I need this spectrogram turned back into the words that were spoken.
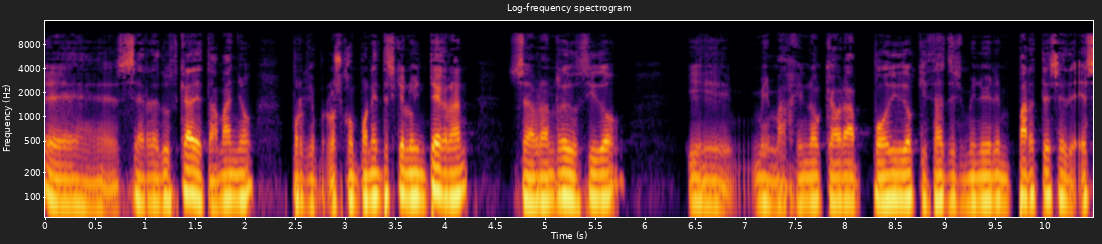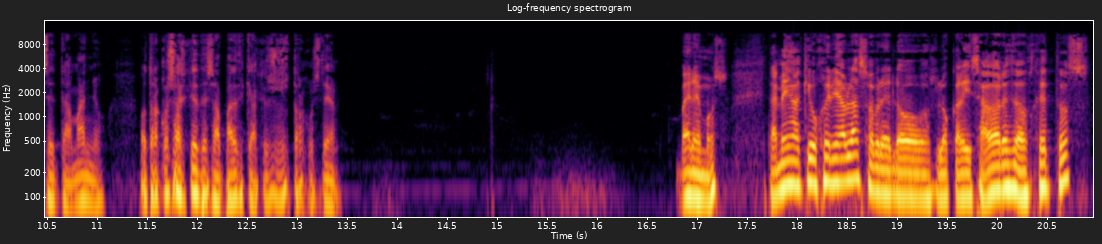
eh, se reduzca de tamaño porque los componentes que lo integran se habrán reducido y me imagino que habrá podido quizás disminuir en parte ese, ese tamaño. Otra cosa es que desaparezca, que eso es otra cuestión. Veremos. También aquí Eugenio habla sobre los localizadores de objetos,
